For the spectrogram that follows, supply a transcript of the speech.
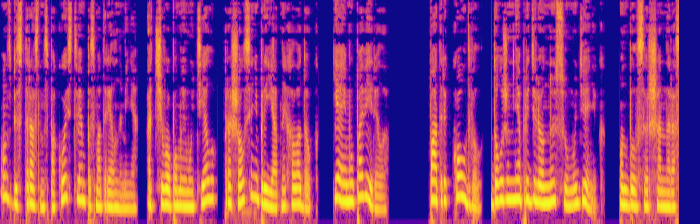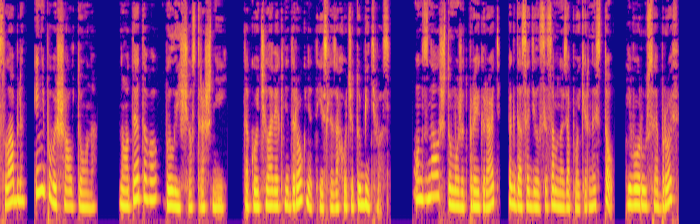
Он с бесстрастным спокойствием посмотрел на меня, отчего по моему телу прошелся неприятный холодок. Я ему поверила. Патрик Колдвелл должен мне определенную сумму денег. Он был совершенно расслаблен и не повышал тона. Но от этого было еще страшней. Такой человек не дрогнет, если захочет убить вас. Он знал, что может проиграть, когда садился со мной за покерный стол. Его русая бровь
